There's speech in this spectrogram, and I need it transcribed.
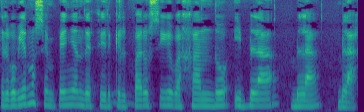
El gobierno se empeña en decir que el paro sigue bajando y bla, bla, bla.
